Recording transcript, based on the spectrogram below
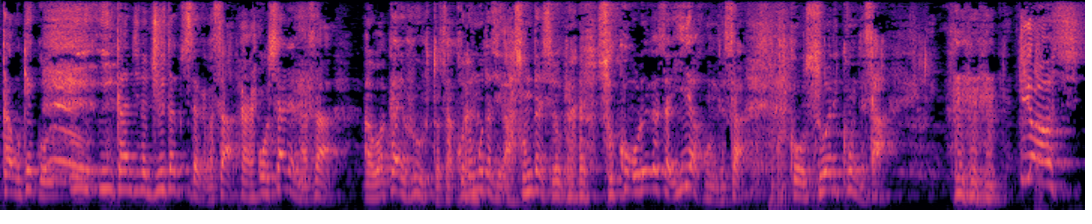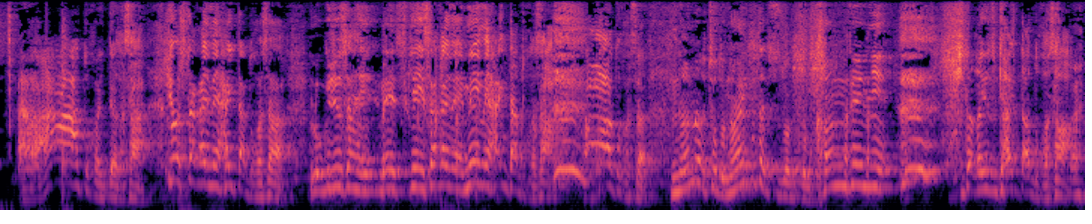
多分結構いいいい感じの住宅地だからさ、おしゃれなさ、あ若い夫婦とさ、子供たちが遊んだりしてるわけよ。そこ俺がさ、イヤホンでさ、こう座り込んでさ、よーしあーとか言ったらさ、よし、高い目入ったとかさ、63名好き、高い目、目目入ったとかさ、あーとかさ、なんならちょっと泣いてたりするわけですよ。完全に、日高ゆずき入ったとかさ、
